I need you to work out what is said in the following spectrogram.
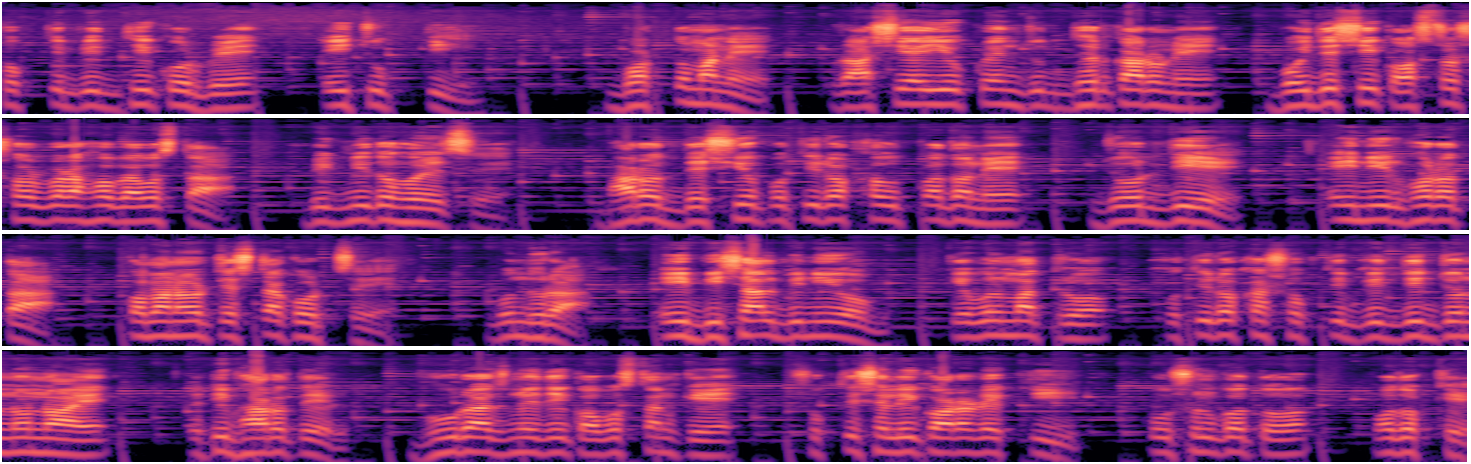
শক্তি বৃদ্ধি করবে এই চুক্তি। বর্তমানে রাশিয়া ইউক্রেন যুদ্ধের কারণে বৈদেশিক অস্ত্র সরবরাহ ব্যবস্থা বিঘ্নিত হয়েছে। ভারত দেশীয় প্রতিরক্ষা উৎপাদনে জোর দিয়ে এই নির্ভরতা কমানোর চেষ্টা করছে। বন্ধুরা, এই বিশাল বিনিয়োগ কেবলমাত্র প্রতিরক্ষা শক্তি বৃদ্ধির জন্য নয়, এটি ভারতের ভূ রাজনৈতিক অবস্থানকে শক্তিশালী করার একটি কৌশলগত পদক্ষেপ।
